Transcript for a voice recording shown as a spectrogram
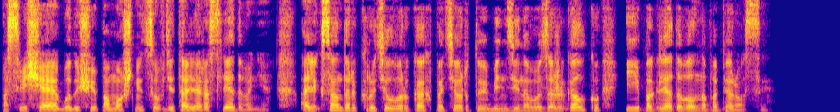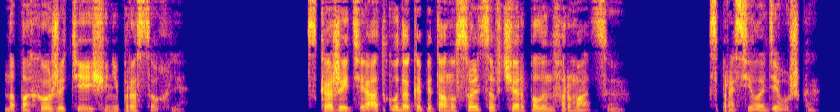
Посвящая будущую помощницу в детали расследования, Александр крутил в руках потертую бензиновую зажигалку и поглядывал на папиросы. Но, похоже, те еще не просохли. «Скажите, откуда капитан Усольцев черпал информацию?» — спросила девушка.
